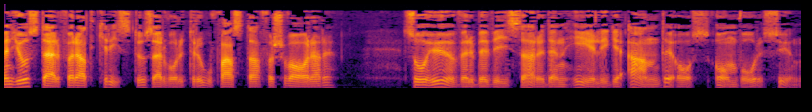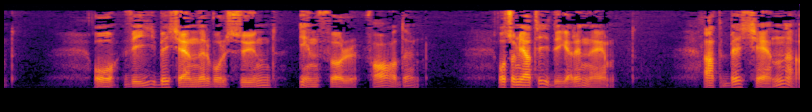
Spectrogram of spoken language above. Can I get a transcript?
Men just därför att Kristus är vår trofasta försvarare så överbevisar den helige Ande oss om vår synd. Och vi bekänner vår synd inför Fadern. Och som jag tidigare nämnt, att bekänna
